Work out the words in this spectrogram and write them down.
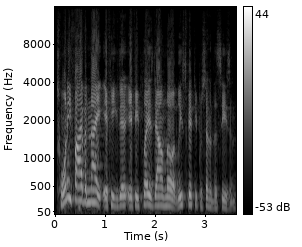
twenty five a night if he if he plays down low at least fifty percent of the season.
